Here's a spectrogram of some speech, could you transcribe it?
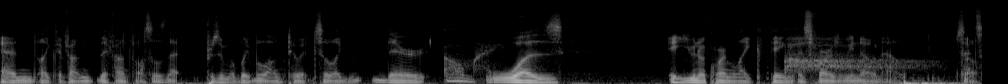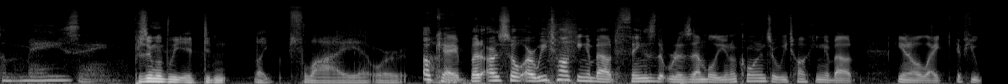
and like they found they found fossils that presumably belonged to it. So like there oh my. was a unicorn like thing as far as we know now. So That's amazing. presumably it didn't like fly or Okay, um, but are so are we talking about things that resemble unicorns? Or are we talking about you know like if you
